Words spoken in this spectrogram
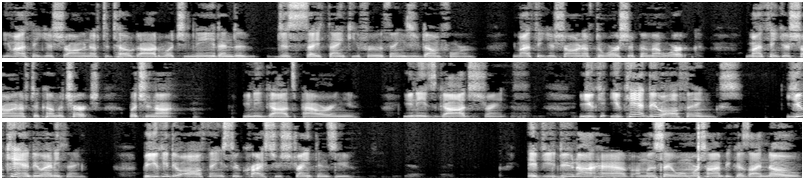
You might think you're strong enough to tell God what you need and to just say thank you for the things you've done for Him. You might think you're strong enough to worship Him at work. You might think you're strong enough to come to church, but you're not. You need God's power in you. You need God's strength. You, you can't do all things. You can't do anything, but you can do all things through Christ who strengthens you. If you do not have, I'm going to say one more time because I know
